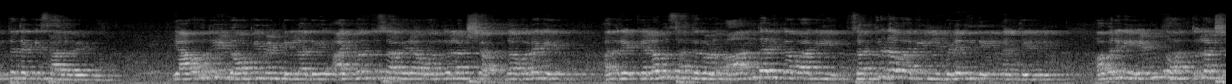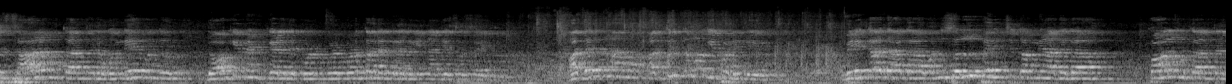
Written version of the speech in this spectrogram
ಇಂಥದಕ್ಕೆ ಸಾಲ ಬೇಕು. ಯಾವುದೇ ಡಾಕ್ಯುಮೆಂಟ್ ಇಲ್ಲದೆ ಐವತ್ತು ಸಾವಿರ ಒಂದು ಲಕ್ಷದವರೆಗೆ ಅಂದರೆ ಕೆಲವು ಸಂಘಗಳು ಆಂತರಿಕವಾಗಿ, ಸದೃಢವಾಗಿ ಇಲ್ಲಿ ಬೆಳೆದಿದೆ ಈ ನಂಜೆಯಲ್ಲಿ ಅವರಿಗೆ ಎಂಟು, ಹತ್ತು ಲಕ್ಷ ಸಾಲ ಮುಖಾಂತರ ಒಂದೇ ಒಂದು ಡಾಕ್ಯುಮೆಂಟ್ ಕೇಳದೆ ಕೊಡ್- ಕೊಡ್- ಕೊಡ್ತಾರೆ ಅಂದರೆ ಅದು ಈ ಸೊಸೈಟಿ ಅದನ್ನು ನಾವು ಅತ್ಯುತ್ತಮವಾಗಿ ಪಡಿತೇವೆ. ಬೇಕಾದಾಗ ಒಂದು ಸ್ವಲ್ಪ ಹೆಚ್ಚು ಕಮ್ಮಿ ಆದಾಗ ಕಾಲ್ ಮುಖಾಂತರ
